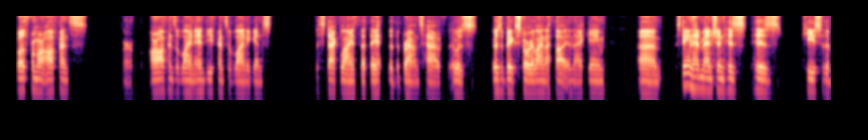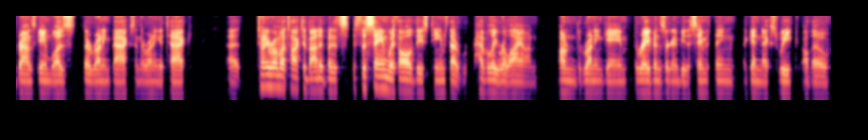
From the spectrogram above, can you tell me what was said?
both from our offense or our offensive line and defensive line against the stacked lines that they that the Browns have. It was it was a big storyline I thought in that game. Um, Stan had mentioned his his keys to the Browns game was their running backs and their running attack. Uh, Tony Romo talked about it, but it's it's the same with all of these teams that heavily rely on on the running game. The Ravens are going to be the same thing again next week, although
